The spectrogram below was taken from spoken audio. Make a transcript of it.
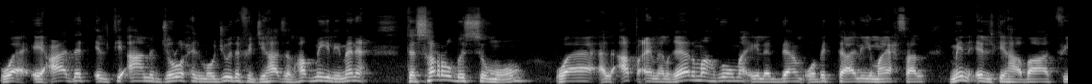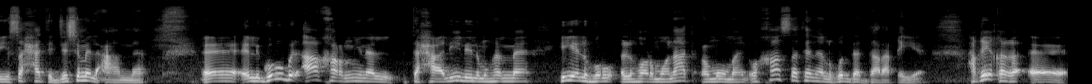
وإعادة التئام الجروح الموجودة في الجهاز الهضمي لمنع تسرب السموم والأطعمة الغير مهضومة إلى الدم وبالتالي ما يحصل من التهابات في صحة الجسم العامة. آه، الجروب الآخر من التحاليل المهمة هي الهرمونات عموما وخاصة الغدة الدرقية. حقيقة آه،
